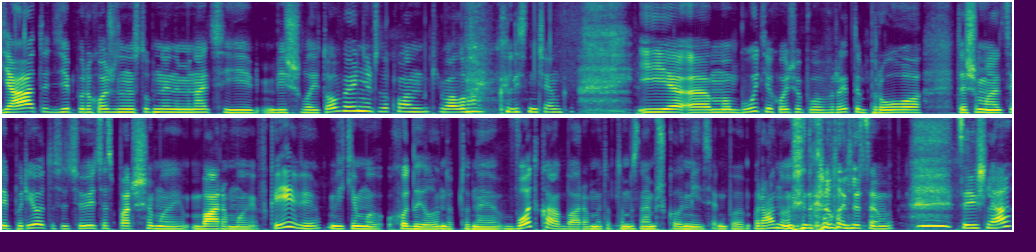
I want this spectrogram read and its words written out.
я тоді переходжу до наступної номінації більш лайтової, ніж закон Ківалова Колісніченка. І, е, мабуть, я хочу поговорити про те, що мене цей період асоціюється з першими барами в Києві, в які ми ходили. Тобто не водка, а барами. Тобто ми знаємо, що Коломієць якби рано відкрила для себе цей шлях.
